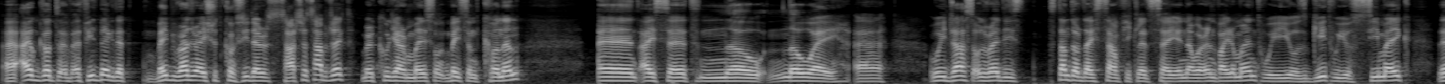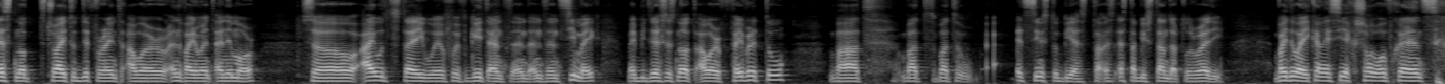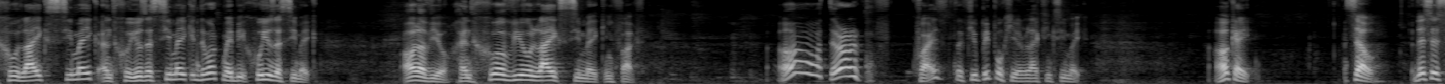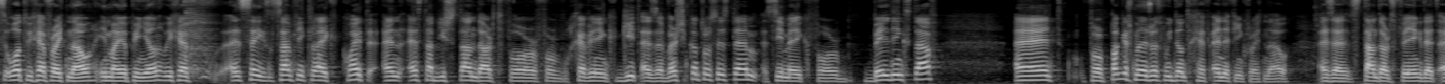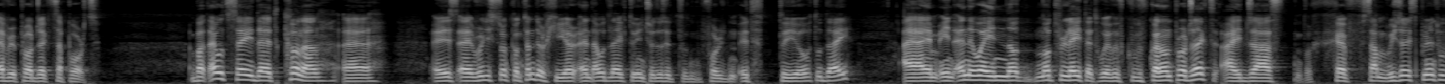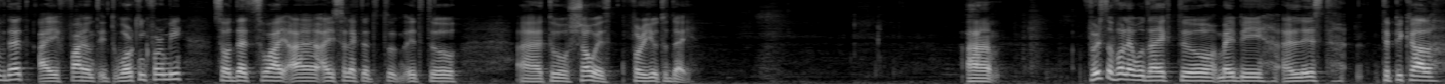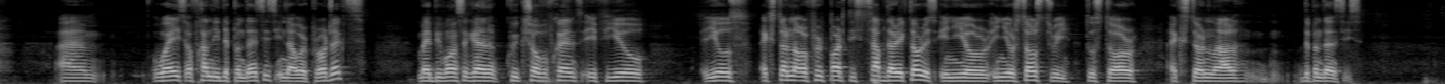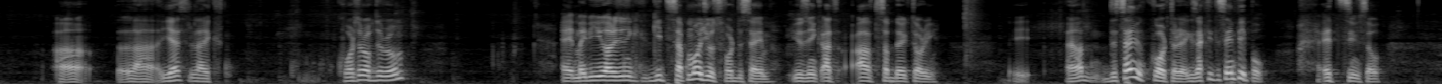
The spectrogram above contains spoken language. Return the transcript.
uh, I got a, a, feedback that maybe rather I should consider such a subject, Mercurial Meson, Meson Conan. And I said, no, no way. Uh, we just already standardize something, let's say, in our environment. We use Git, we use CMake. Let's not try to different our environment anymore. So I would stay with, with Git and, and, and, and CMake. Maybe this is not our favorite tool, but, but, but it seems to be a st established standard already. By the way, can I see a show of hands who likes CMake and who uses CMake in the work? Maybe who uses CMake? All of you. And who of you likes CMake, in fact? Oh, there are quite a few people here liking CMake. Okay, so this is what we have right now, in my opinion. We have, let's say, something like quite an established standard for, for having Git as a version control system, CMake for building stuff. And for package management, we don't have anything right now as a standard thing that every project supports. But I would say that Conan uh, is a really strong contender here, and I would like to introduce it to, for it to you today. I am in any way not, not related with, with Conan project. I just have some user experience with that. I found it working for me. So that's why I, I selected to, it to, uh, to show it for you today. Um, first of all, I would like to maybe uh, list typical um, ways of handling dependencies in our projects. Maybe once again, a quick show of hands if you use external or third-party subdirectories in your, in your source tree to store external dependencies. Uh, la yes, like quarter of the room. Uh, maybe you are using Git submodules for the same, using add, add subdirectory. Uh, the same quarter, exactly the same people. it seems so.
